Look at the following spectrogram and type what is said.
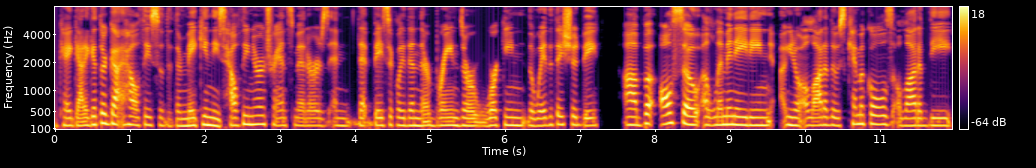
okay? Got to get their gut healthy so that they're making these healthy neurotransmitters and that basically then their brains are working the way that they should be uh, but also eliminating you know a lot of those chemicals a lot of the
